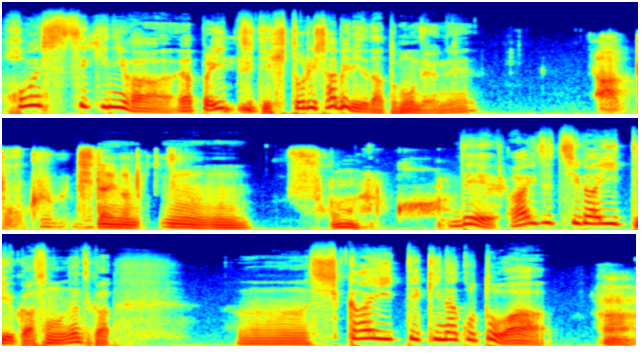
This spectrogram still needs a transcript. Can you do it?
本質的には、やっぱりイッチって一人喋りだと思うんだよね。あ、僕自体がってことですか、うんうんそうなのか。で、相づちがいいっていうか、その、なんていうか、うーん、視界的なことは、うん。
